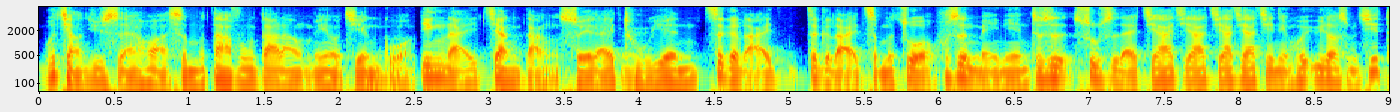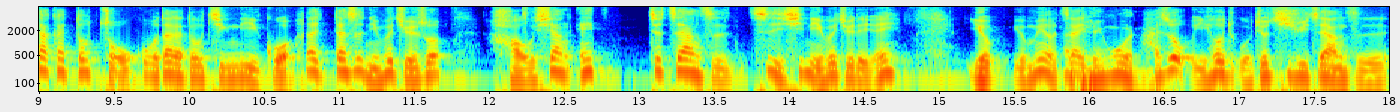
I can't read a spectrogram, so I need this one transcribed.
我讲句实在话，什么大风大浪没有见过，兵来将挡，水来土掩，这个来这个来怎么做，或是每年就是数字来加加加加减减会遇到什么，其实大概都走过，大概都经历过。那但是你会觉得说，好像哎。就这样子，自己心里会觉得，哎，有有没有在太平稳还是以后我就继续这样子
